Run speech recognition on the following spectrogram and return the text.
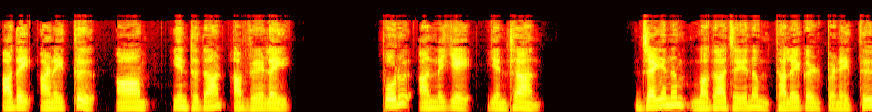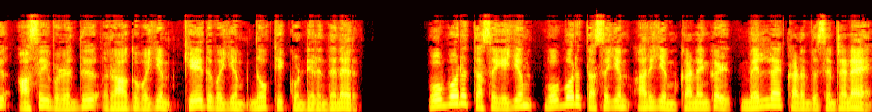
அதை அணைத்து ஆம் இன்றுதான் அவ்வேளை. பொறு அன்னையே என்றான். ஜெயனும் மகாஜயனும் தலைகள் பிணைத்து அசை விழுந்து ராகுவையும் கேதுவையும் நோக்கிக் கொண்டிருந்தனர். ஒவ்வொரு தசையையும் ஒவ்வொரு தசையும் அறியும் கணங்கள் மெல்ல கடந்து சென்றன.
